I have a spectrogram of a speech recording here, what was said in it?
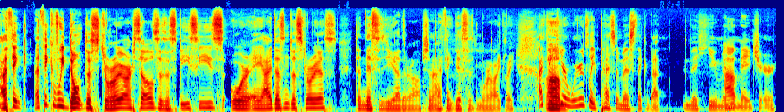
I think I think if we don't destroy ourselves as a species, or AI doesn't destroy us, then this is the other option. I think this is more likely. I think Um, you're weirdly pessimistic about the human I'll- nature.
